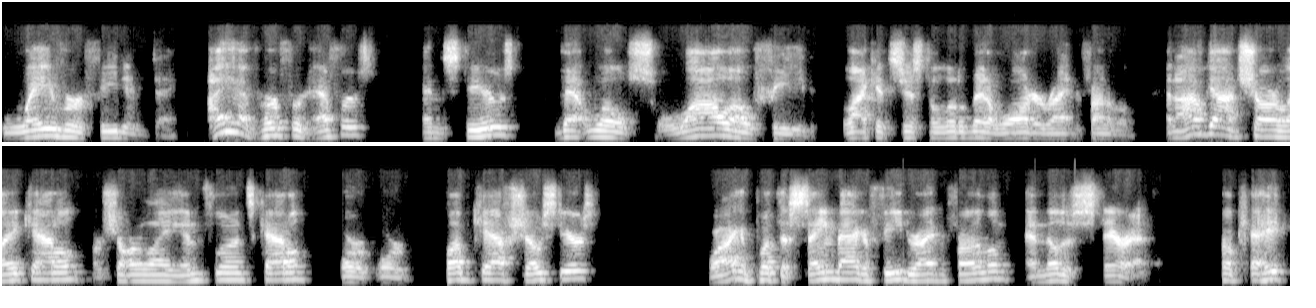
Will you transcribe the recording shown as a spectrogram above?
waver feed intake. I have Hereford heifers and steers that will swallow feed like it's just a little bit of water right in front of them. And I've got Charolais cattle or Charolais influence cattle or, or club calf show steers where I can put the same bag of feed right in front of them and they'll just stare at it. Okay.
